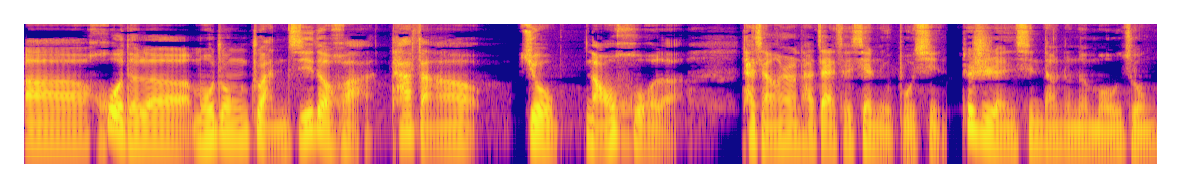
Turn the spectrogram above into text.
啊，获得了某种转机的话，他反而就恼火了，他想要让他再次陷入不幸，这是人性当中的某种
